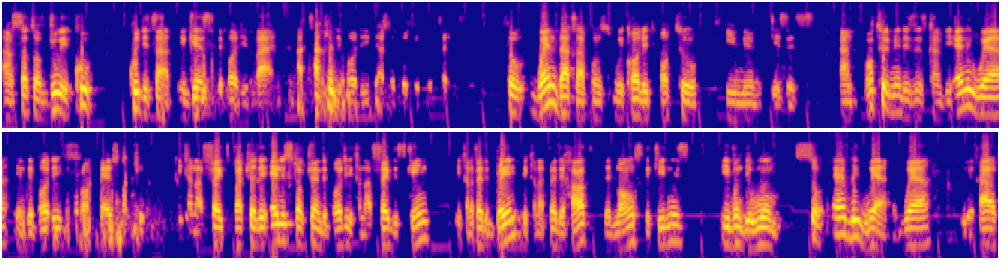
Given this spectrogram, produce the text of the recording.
and sort of do a coup coup d'etat against the body by attacking the body they are supposed to protect. So when that happens, we call it autoimmune disease. And autoimmune disease can be anywhere in the body from head to toe. It can affect virtually any structure in the body. It can affect the skin. It can affect the brain. It can affect the heart, the lungs, the kidneys, even the womb. So everywhere where we have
